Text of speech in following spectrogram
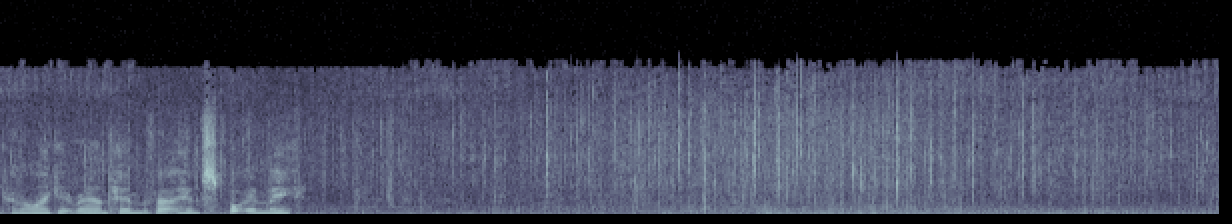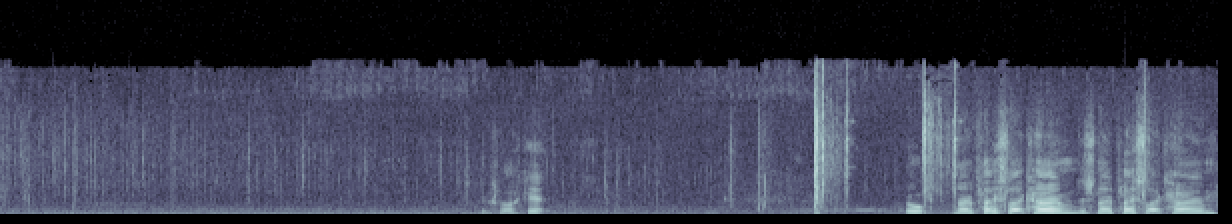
Can I get round him without him spotting me? Looks like it. Oh, no place like home. There's no place like home.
